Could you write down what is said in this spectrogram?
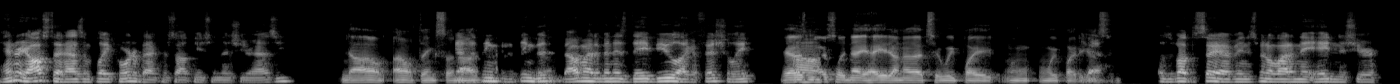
Henry Ostad hasn't played quarterback for Southeastern this year, has he? No, I don't, I don't think so. Yeah, no. I think I think that, that might have been his debut, like officially. Yeah, it was um, mostly Nate Hayden. I know that's who we played when, when we played against yeah. him. I was about to say, I mean, it's been a lot of Nate Hayden this year.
